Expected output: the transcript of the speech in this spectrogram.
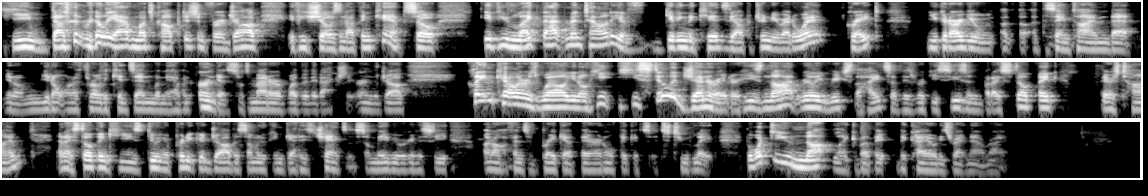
he doesn't really have much competition for a job if he shows enough in camp. So if you like that mentality of giving the kids the opportunity right away, great you could argue uh, uh, at the same time that you know you don't want to throw the kids in when they haven't earned it. So it's a matter of whether they've actually earned the job. Clayton Keller as well. You know, he he's still a generator. He's not really reached the heights of his rookie season, but I still think there's time, and I still think he's doing a pretty good job as someone who can get his chances. So maybe we're going to see an offensive breakout there. I don't think it's it's too late. But what do you not like about the, the Coyotes right now, Ryan?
